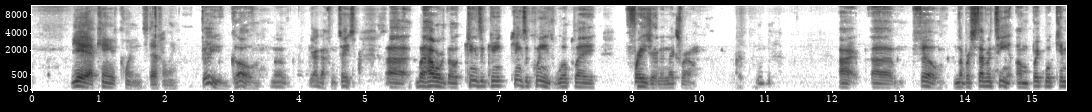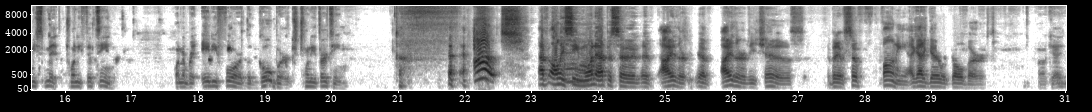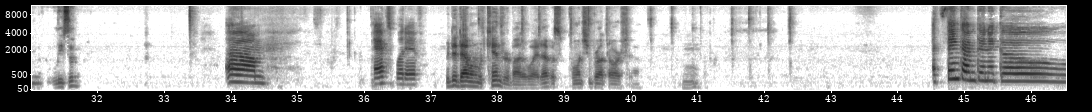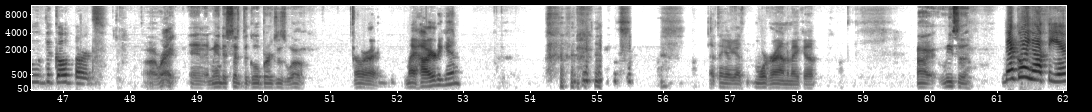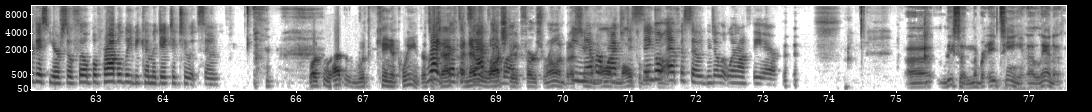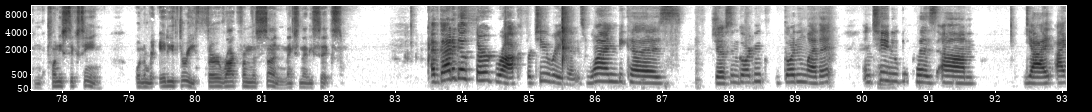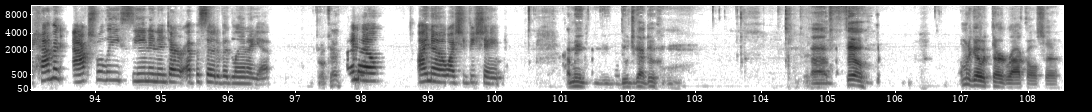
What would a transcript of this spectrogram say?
Yeah, King of Queens, definitely. There you go. No, yeah, I got some taste. Uh, but however, though, Kings of King, Kings of Queens will play Frasier in the next round. Mm-hmm. All right. Um, Phil, number 17, Unbreakable Kimmy Schmidt, 2015. Or number 84, The Goldbergs, 2013. Ouch. I've only seen one episode of either of either of these shows, but it was so funny. I got to go with Goldbergs. Okay, Lisa. Um, expletive. We did that one with Kendra, by the way. That was the one she brought to our show. Mm-hmm. I think I'm gonna go the Goldbergs. All right, and Amanda says the Goldbergs as well. All right. Am I hired again? I think I got more ground to make up. All right, Lisa. They're going off the air this year, so Phil will probably become addicted to it soon. What happened with King of Queens? That's right, exactly. That's exactly I never watched what. it first run, but he I've never watched a single times. episode until it went off the air. uh, Lisa, number eighteen, Atlanta, twenty sixteen or number 83, Third Rock from the Sun, 1996? I've got to go Third Rock for two reasons. One, because Joseph Gordon Gordon Levitt, and two, mm-hmm. because um, yeah, I, I haven't actually seen an entire episode of Atlanta yet. Okay. I know. I know. I should be shamed. I mean, do what you gotta do. Uh, Phil. I'm gonna go with Third Rock also.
